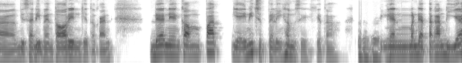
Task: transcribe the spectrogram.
uh, bisa dimentorin gitu kan dan yang keempat ya ini Jude Bellingham sih gitu dengan mendatangkan dia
